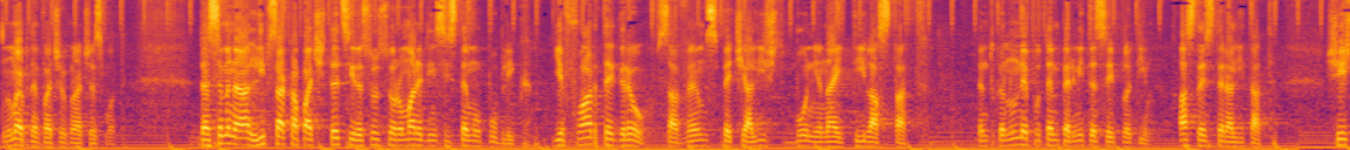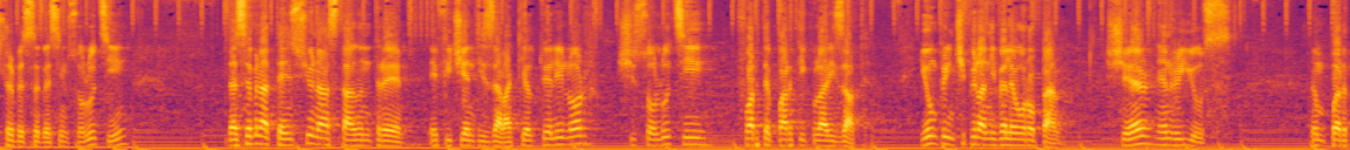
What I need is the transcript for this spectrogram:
Nu mai putem face lucrurile în acest mod. De asemenea, lipsa capacității resurselor umane din sistemul public. E foarte greu să avem specialiști buni în IT la stat, pentru că nu ne putem permite să-i plătim. Asta este realitate. Și aici trebuie să găsim soluții. De asemenea, tensiunea asta între eficientizarea cheltuielilor și soluții foarte particularizate. E un principiu la nivel european. Share and reuse. Împăr-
